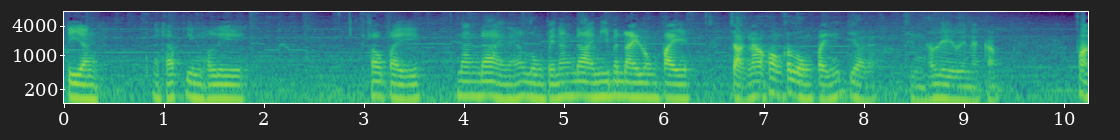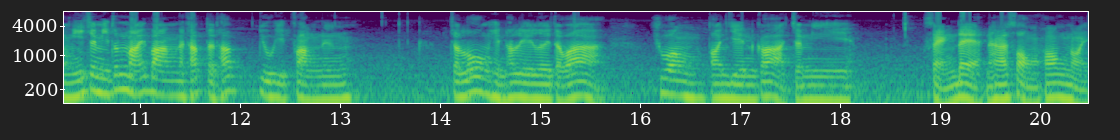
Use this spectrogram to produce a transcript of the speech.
เตียงนะครับริมทะเล เข้าไปนั่งได้นะครับลงไปนั่งได้ มีบันไดลงไป จากหน้าห้องก็ลงไปนิดเดียวนะถึงทะเลเลยนะครับ ฝั่งนี้จะมีต้นไม้บังนะครับ แต่ถ้าอยู่อีกฝั่งหนึ่งจะโล่งเห็นทะเลเลย แต่ว่าช่วงตอนเย็นก็อาจจะมีแสงแดดนะฮะส่องห้องหน่อย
